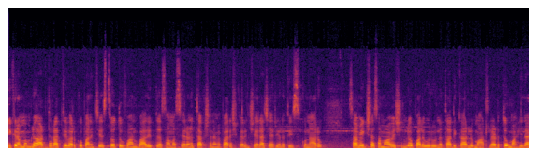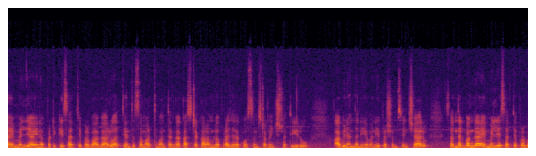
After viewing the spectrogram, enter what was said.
ఈ క్రమంలో అర్ధరాత్రి వరకు పనిచేస్తూ తుఫాన్ బాధితుల సమస్యలను తక్షణమే పరిష్కరించేలా చర్యలు తీసుకున్నారు. సమీక్ష సమావేశంలో పలువురు ఉన్నతాధికారులు మాట్లాడుతూ మహిళా ఎమ్మెల్యే అయినప్పటికీ సత్యప్రభ గారు అత్యంత సమర్థవంతంగా కష్టకాలంలో ప్రజల కోసం శ్రమించిన తీరు అభినందనీయమని ప్రశంసించారు. సందర్భంగా ఎమ్మెల్యే సత్యప్రభ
